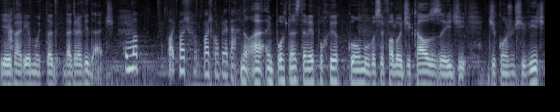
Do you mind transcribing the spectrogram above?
E aí varia muito da, da gravidade. Uma Pode, pode, pode, completar. Não, a importância também é porque, como você falou de causas aí de, de conjuntivite,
